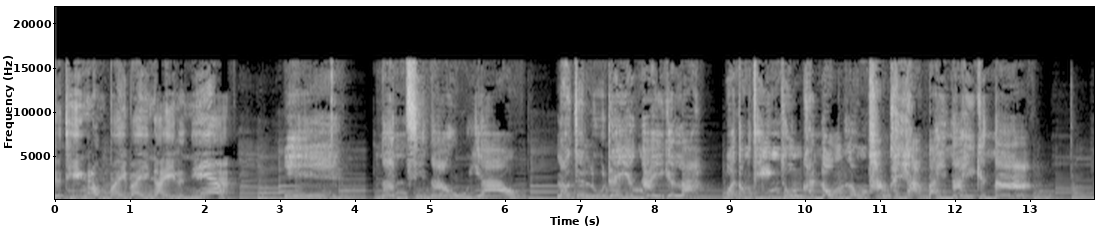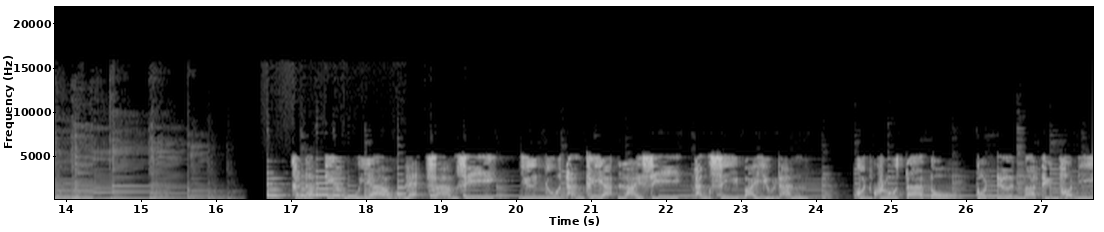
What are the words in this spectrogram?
จะทิ้งลงไปใบไหนล่ะเนี่ย เอ๊ะนั่นสินะหูยาว เราจะรู้ได้ยังไงกันล่ะ ว่าต้องทิ้งถุงขนมลงถังขยะใบไหนกันน่ะขณะที่หูยาวและสามสี ยืนดูถังขยะหลายสีทั้งสี่ใบอยู่นั้น คุณครูตาโต ก็เดินมาถึงพอดี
